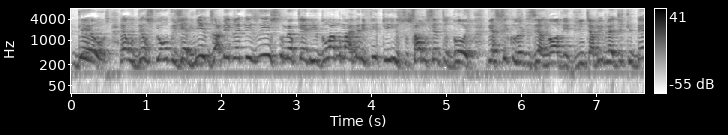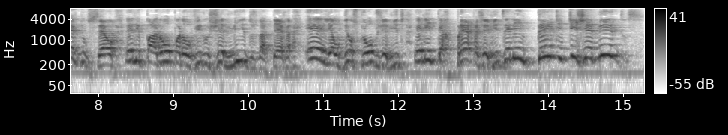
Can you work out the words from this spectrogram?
Deus é o Deus que ouve gemidos. A Bíblia diz isso, meu querido. Logo mais verifique isso. Salmo 102, versículos 19 e 20. A Bíblia diz que desde o céu ele parou para ouvir os gemidos da terra. Ele é o Deus que ouve gemidos. Ele interpreta gemidos. Ele entende de gemidos.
